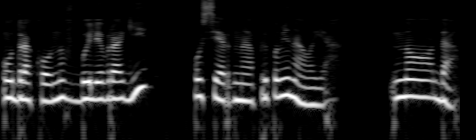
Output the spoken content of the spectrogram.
у драконов были враги, усердно припоминала я. Но да,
